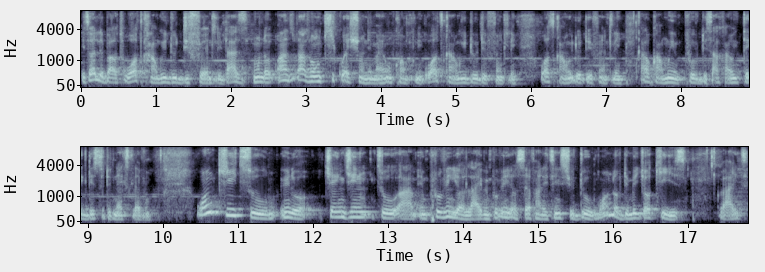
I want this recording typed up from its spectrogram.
it's all about what can we do differently. That's one of that's one key question in my own company. What can we do differently? What can we do differently? How can we improve this? How can we take this to the next level? One key to you know changing to um, improving your life improving yourself and the things you do one of the major keys right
